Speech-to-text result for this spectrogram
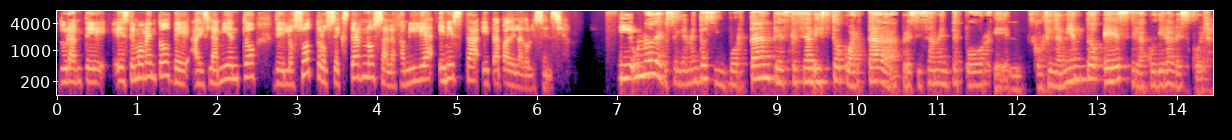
durante este momento de aislamiento de los otros externos a la familia en esta etapa de la adolescencia? Y uno de los elementos importantes que se ha visto coartada precisamente por el confinamiento es el acudir a la escuela.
